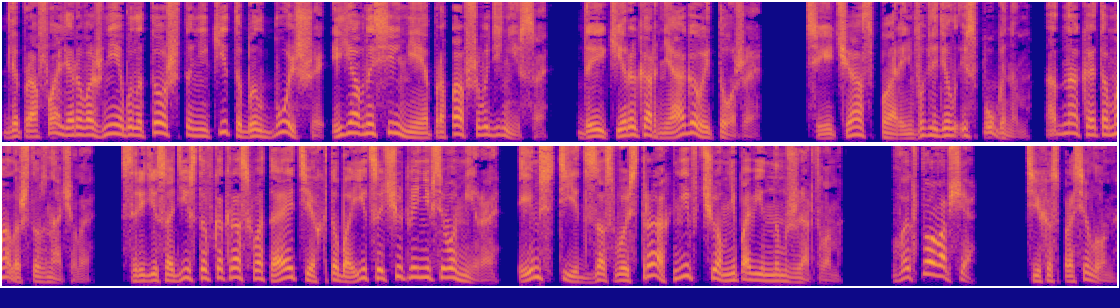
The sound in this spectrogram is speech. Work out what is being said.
Для профайлера важнее было то, что Никита был больше и явно сильнее пропавшего Дениса. Да и Кира Корняговой тоже. Сейчас парень выглядел испуганным, однако это мало что значило. Среди садистов как раз хватает тех, кто боится чуть ли не всего мира и мстит за свой страх ни в чем не повинным жертвам. «Вы кто вообще?» — тихо спросил он.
